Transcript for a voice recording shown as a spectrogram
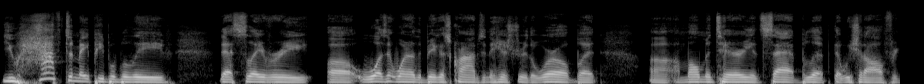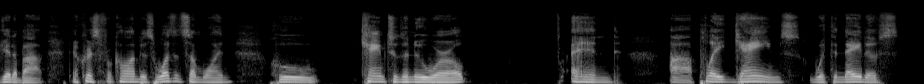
you have to make people believe that slavery uh, wasn't one of the biggest crimes in the history of the world, but uh, a momentary and sad blip that we should all forget about. That Christopher Columbus wasn't someone who came to the New World and uh, played games with the natives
